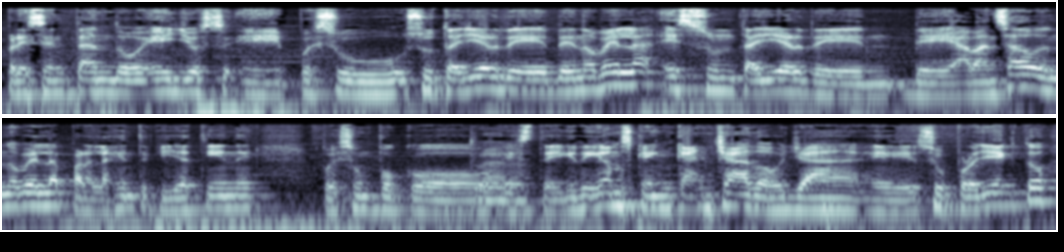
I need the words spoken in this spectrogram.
presentando ellos eh, pues su, su taller de, de novela. Es un taller de, de avanzado de novela para la gente que ya tiene pues un poco Claro. este digamos que enganchado ya eh, su proyecto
